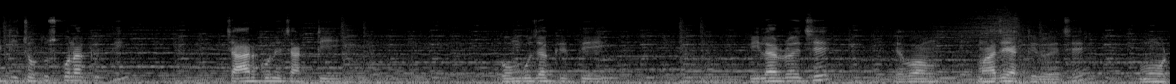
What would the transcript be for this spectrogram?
এটি চতুষ্কোণাকৃতি, চার কোণে চারটি গম্বুজাকৃতি পিলার রয়েছে এবং মাঝে একটি রয়েছে, মোট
